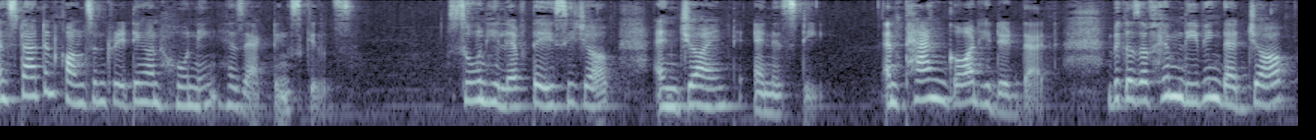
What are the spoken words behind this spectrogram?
and start and concentrating on honing his acting skills soon he left the A C job and joined N S D and thank God he did that because of him leaving that job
